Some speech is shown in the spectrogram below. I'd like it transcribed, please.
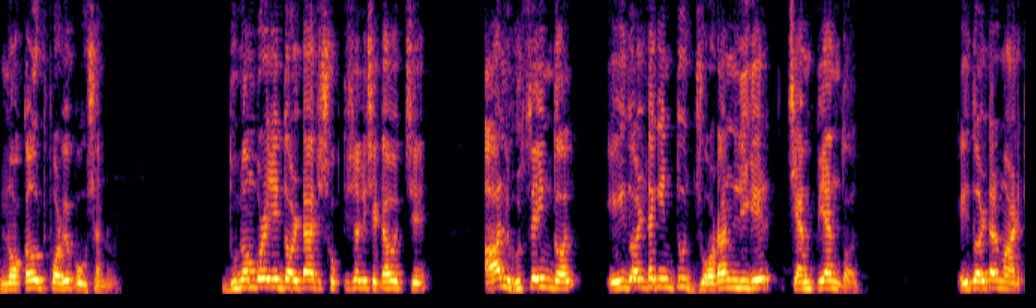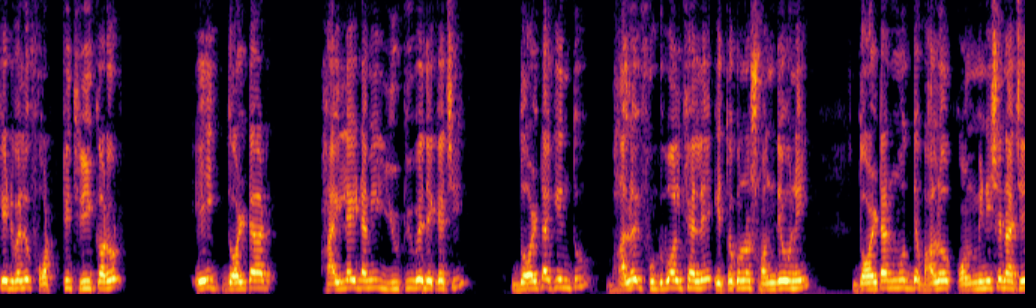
নকআউট পর্বে পৌঁছানোর। দু নম্বরে যে দলটা আছে শক্তিশালী সেটা হচ্ছে আল হুসেইন দল। এই দলটা কিন্তু জর্ডান লিগের চ্যাম্পিয়ন দল। এই দলটার market value forty three crore এই দলটার হাইলাইট আমি ইউটিউবে দেখেছি। দলটা কিন্তু ভালোই ফুটবল খেলে, এতে কোনো সন্দেহ নেই। দলটার মধ্যে ভালো কম্বিনেশন আছে।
